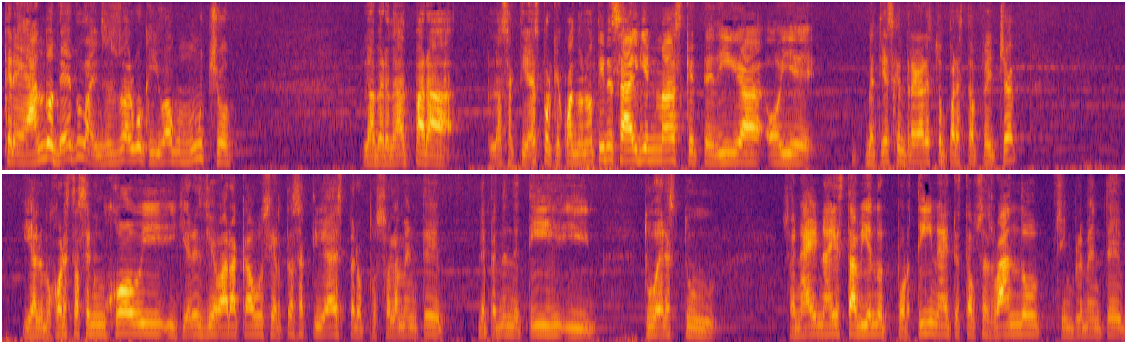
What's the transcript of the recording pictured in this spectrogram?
creando deadlines, eso es algo que yo hago mucho, la verdad, para las actividades, porque cuando no tienes a alguien más que te diga, oye, me tienes que entregar esto para esta fecha, y a lo mejor estás en un hobby y quieres llevar a cabo ciertas actividades, pero pues solamente dependen de ti y tú eres tu... O sea, nadie, nadie está viendo por ti, nadie te está observando, simplemente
